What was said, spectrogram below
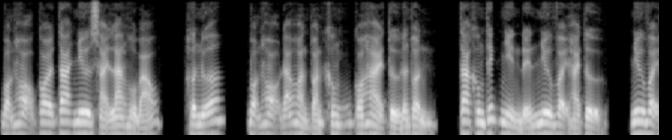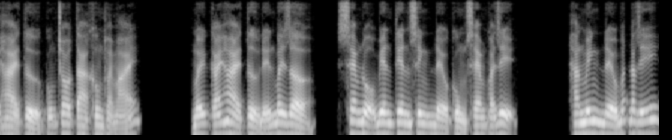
bọn họ coi ta như xài lang hổ báo, hơn nữa, bọn họ đã hoàn toàn không có hài tử đơn thuần, ta không thích nhìn đến như vậy hài tử, như vậy hài tử cũng cho ta không thoải mái. Mấy cái hài tử đến bây giờ, xem độ biên tiên sinh đều cùng xem quái gì. Hàn Minh đều bất đắc dĩ,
